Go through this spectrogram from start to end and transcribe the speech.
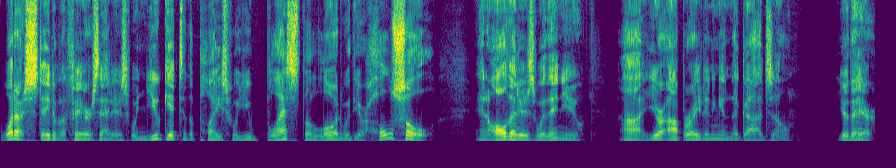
what a state of affairs that is when you get to the place where you bless the Lord with your whole soul and all that is within you, uh, you're operating in the God zone. You're there.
